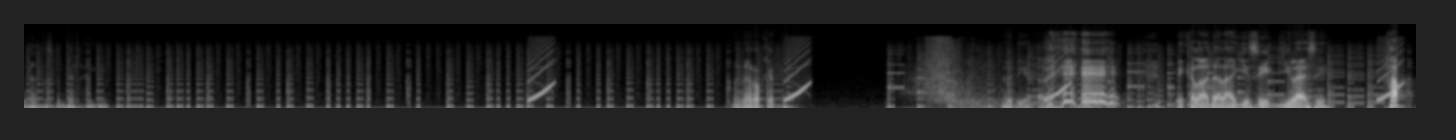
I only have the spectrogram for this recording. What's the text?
menang sebentar lagi Mana roket? Tuh dia. Ini kalau ada lagi sih gila sih. Hap.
